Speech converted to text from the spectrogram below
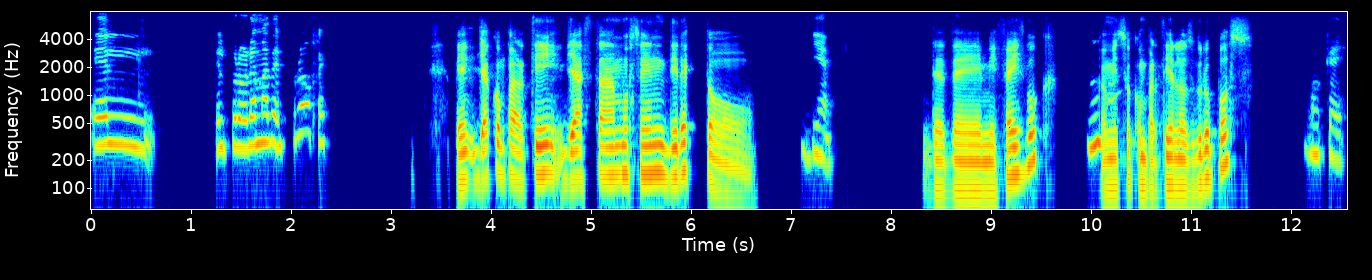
el, el programa del profe. Bien, ya compartí, ya estamos en directo Bien, desde mi Facebook. Ujú. Comienzo a compartir los grupos. ok.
